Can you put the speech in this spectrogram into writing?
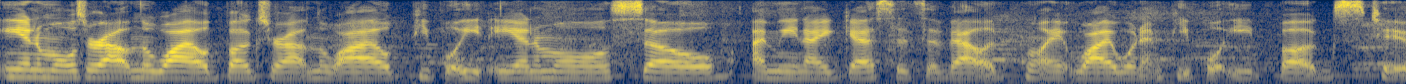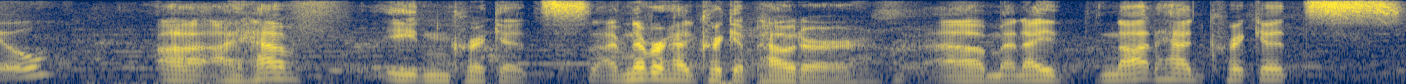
animals are out in the wild, bugs are out in the wild, people eat animals. So, I mean, I guess it's a valid point. Why wouldn't people eat bugs too? Uh, I have eaten crickets. I've never had cricket powder, um, and I've not had crickets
